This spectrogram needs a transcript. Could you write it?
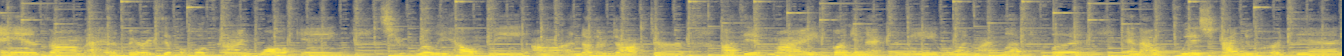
and um, I had a very difficult time walking. She really helped me. Uh, another doctor uh, did my bunionectomy on my left foot, and I wish I knew her then.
